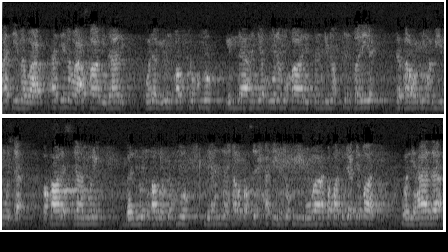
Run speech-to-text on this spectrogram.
أثم أثم وعصى بذلك ولم ينقض حكمه إلا أن يكون مخالفا لنص صريح ذكره ابن أبي موسى. وقال السامري بل ينقض حكمه لأن شرط صحة الحكم موافقة الاعتقاد ولهذا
